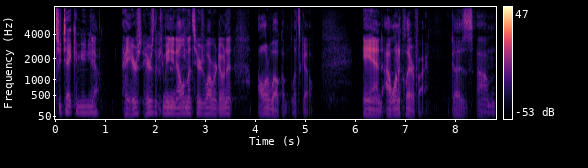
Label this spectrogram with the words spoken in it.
To take communion. Yeah. Hey, here's here's the communion elements. Here's why we're doing it. All are welcome. Let's go. And I want to clarify because um,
